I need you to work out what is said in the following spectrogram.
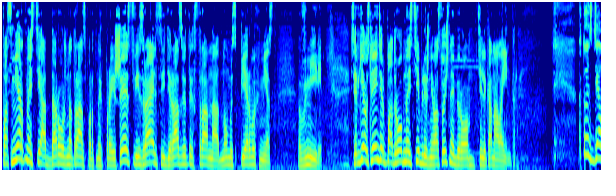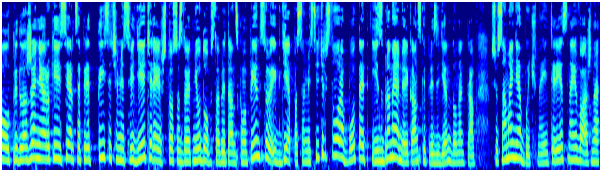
По смертности от дорожно-транспортных происшествий Израиль среди развитых стран на одном из первых мест в мире. Сергей Услендер, подробности, Ближневосточное бюро телеканала «Интер». Кто сделал предложение руки и сердца перед тысячами свидетелей, что создает неудобства британскому принцу и где по совместительству работает избранный американский президент Дональд Трамп? Все самое необычное, интересное и важное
